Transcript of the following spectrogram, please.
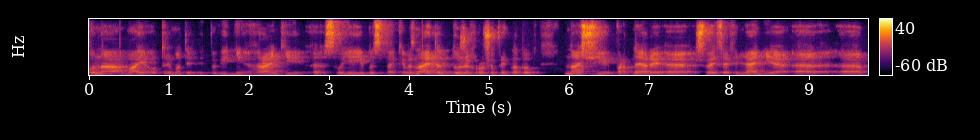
вона має отримати відповідні гарантії е, своєї безпеки. Ви знаєте, дуже хороший приклад. От наші партнери е, Швеція, Фінляндія. е,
